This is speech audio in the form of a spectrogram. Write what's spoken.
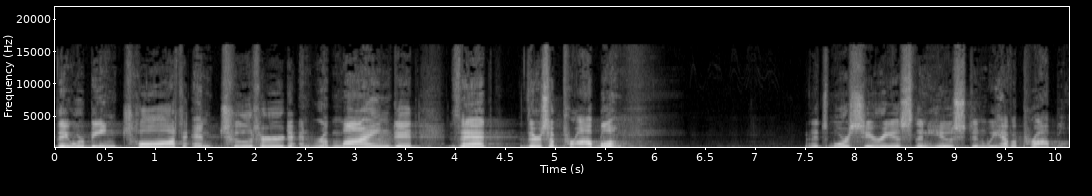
They were being taught and tutored and reminded that there's a problem. And it's more serious than Houston, we have a problem.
